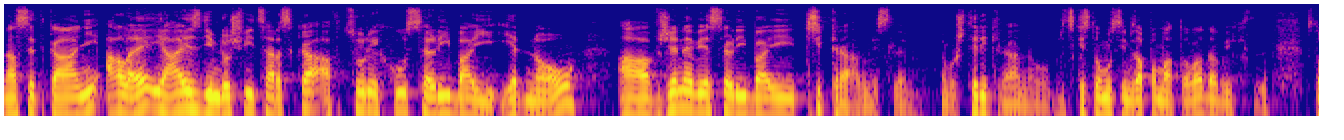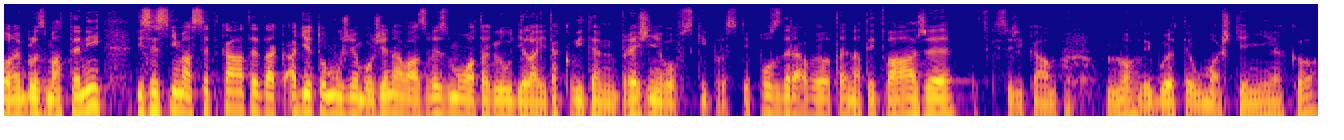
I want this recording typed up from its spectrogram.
na setkání, ale já jezdím do Švýcarska a v Curychu se líbají jednou a v Ženevě se líbají třikrát, myslím, nebo čtyřikrát, nebo vždycky si to musím zapamatovat, abych z toho nebyl zmatený. Když se s nima setkáte, tak ať je to muž nebo žena, vás vezmu a takhle udělají takový ten brežněvovský prostě pozdrav, jo, tady na ty tváře. Vždycky si říkám, no, vy budete umaštění, jako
